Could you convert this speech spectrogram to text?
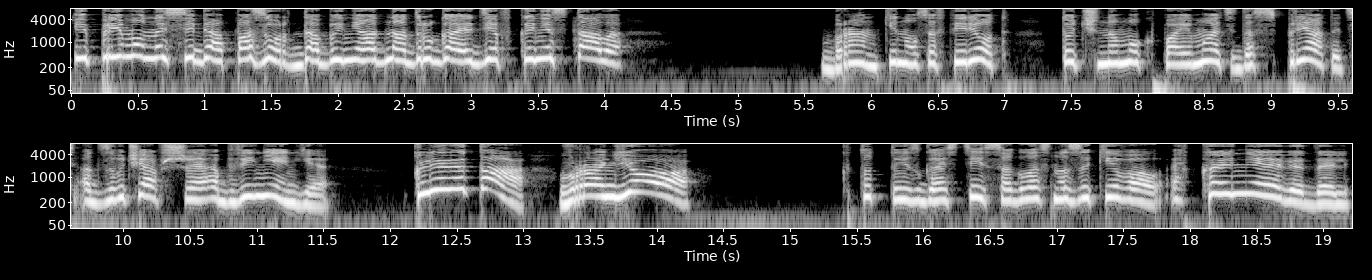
и приму на себя позор, дабы ни одна другая девка не стала. Бран кинулся вперед, точно мог поймать да спрятать отзвучавшее обвинение. «Клевета! Вранье!» Кто-то из гостей согласно закивал. «Эка невидаль!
